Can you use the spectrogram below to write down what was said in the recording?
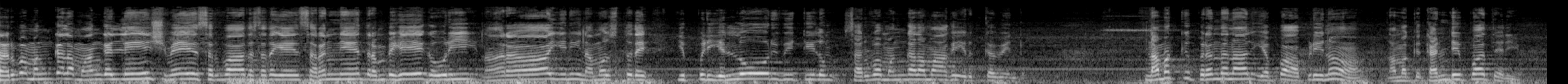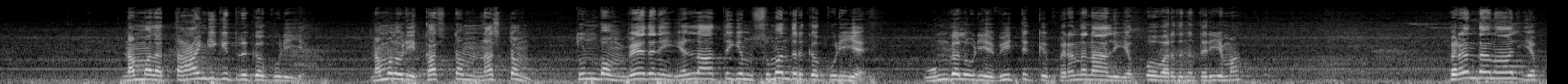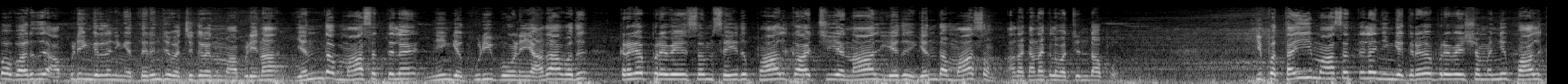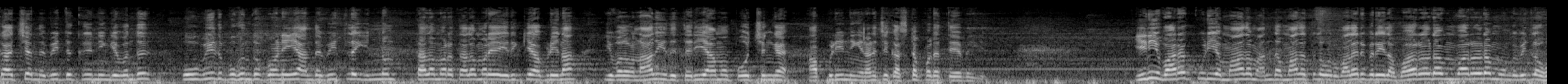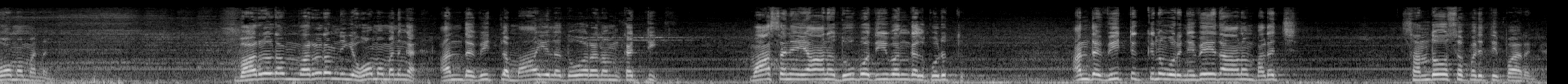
சர்வமங்கல மாங்கல்யே சிவே சர்வாத சதகே சரண்யே திரம்பிகே கௌரி நாராயணி நமஸ்துதே. இப்படி எல்லோரு வீட்டிலும் சர்வமங்கலமாக இருக்க வேண்டும். நமக்கு பிறந்த நாள் எப்போ அப்படின்னும் நமக்கு கண்டிப்பாக தெரியும். நம்மளை தாங்கிக்கிட்டு இருக்கக்கூடிய நம்மளுடைய கஷ்டம் நஷ்டம் துன்பம் வேதனை எல்லாத்தையும் சுமந்திருக்கக்கூடிய உங்களுடைய வீட்டுக்கு பிறந்த நாள் எப்போ வருதுன்னு தெரியுமா? பிறந்த நாள் எப்போ வருது அப்படிங்கிறத நீங்கள் தெரிஞ்சு வச்சுக்கிறணும் அப்படின்னா எந்த மாதத்தில் நீங்கள் குடி போனீங்க? அதாவது கிரகப்பிரவேசம் செய்து பால் காய்ச்சிய நாள் எது? எந்த மாதம் அதை கணக்கில் வச்சுருந்தா போதும். இப்போ தை மாதத்தில் நீங்கள் கிரகப்பிரவேசம் பண்ணி பால் காய்ச்சி அந்த வீட்டுக்கு நீங்கள் வந்து வீடு புகுந்து போனீங்க. அந்த வீட்டில் இன்னும் தலைமுறை தலைமுறையாக இருக்கே அப்படின்னா இவ்வளவு நாள் இது தெரியாமல் போச்சுங்க அப்படின்னு நீங்கள் நினச்சி கஷ்டப்பட தேவையில்லை. இனி வரக்கூடிய மாதம் அந்த மாதத்தில் ஒரு வளர்பிறையில் வருடம் வருடம் உங்கள் வீட்டில் ஹோமம் பண்ணுங்க. வருடம் வருடம் நீங்கள் ஹோமம் பண்ணுங்க. அந்த வீட்டில் மாயில தோரணம் கட்டி வாசனையான தூப தீபங்கள் கொடுத்து அந்த வீட்டுக்குன்னு ஒரு நிவேதானம் படைச்சு சந்தோஷப்படுத்தி பாருங்க.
